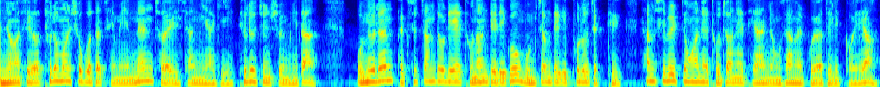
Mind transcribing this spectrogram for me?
안녕하세요. 트루먼 쇼보다 재미있는 저의 일상 이야기 트루준 쇼입니다. 오늘은 백수 짠돌이의 돈 안 들이고 몸짱되기 프로젝트 30일 동안의 도전에 대한 영상을 보여드릴 거예요.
